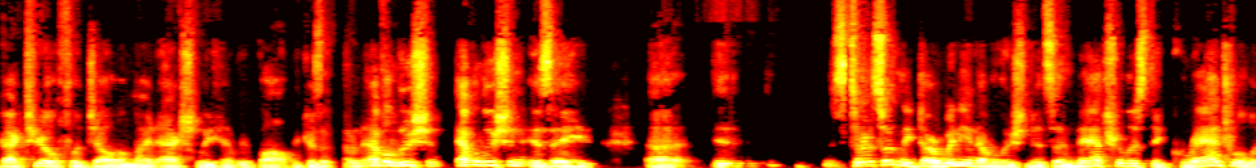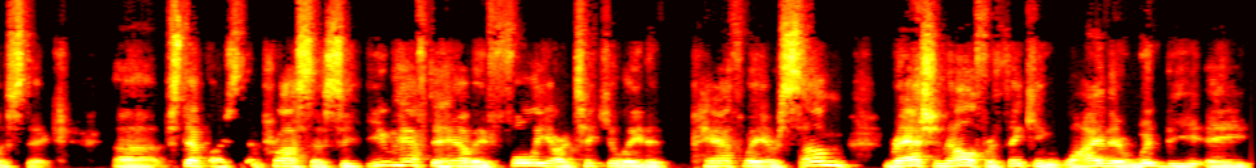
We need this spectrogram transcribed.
bacterial flagellum might actually have evolved because an evolution evolution is a uh, it, certainly Darwinian evolution. It's a naturalistic, gradualistic, step by step process. So you have to have a fully articulated pathway or some rationale for thinking why there would be a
